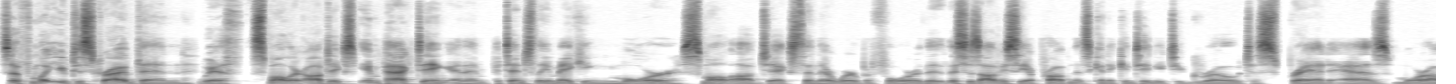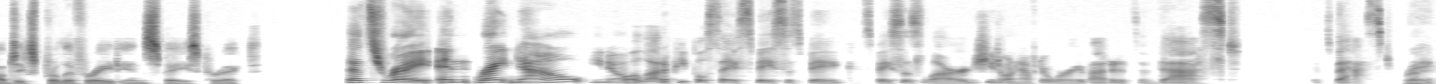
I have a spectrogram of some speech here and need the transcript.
So, from what you've described, then, with smaller objects impacting and then potentially making more small objects than there were before, th- this is obviously a problem that's going to continue to grow, to spread as more objects proliferate in space, correct? That's right. And right now, you know, a lot of people say space is big, space is large. You don't have to worry about it. It's a vast, it's vast, right? right?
